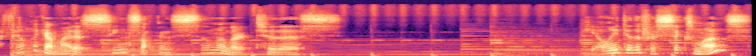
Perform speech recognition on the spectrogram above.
I feel like I might have seen something similar to this. He only did it for six months?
